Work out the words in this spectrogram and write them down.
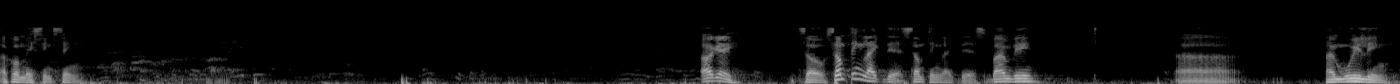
Ako may sing-sing. Okay, so something like this, something like this. Bambi, uh, I'm willing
